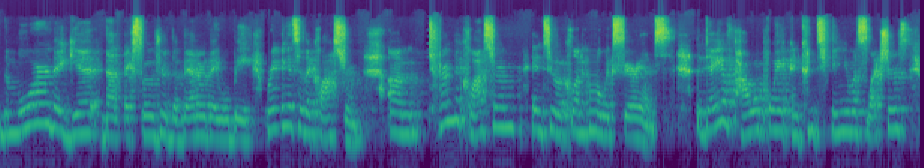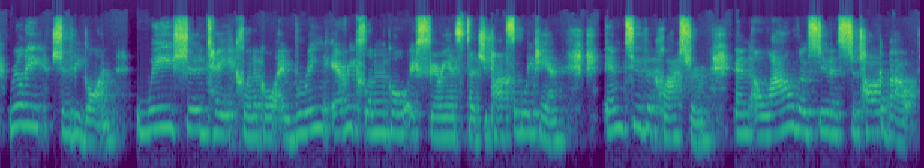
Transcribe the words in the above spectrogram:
The more they get that exposure, the better they will be. Bring it to the classroom. Um, turn the classroom into a clinical experience. The day of PowerPoint and continuous lectures really should be gone. We should take clinical and bring every clinical experience that you possibly can into the classroom and allow those students to talk about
